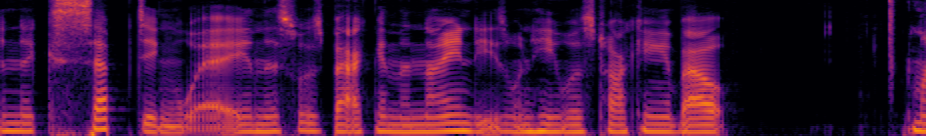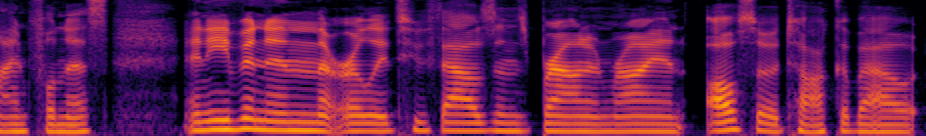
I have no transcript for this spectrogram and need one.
an accepting way. And this was back in the 90s when he was talking about mindfulness. And even in the early 2000s, Brown and Ryan also talk about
